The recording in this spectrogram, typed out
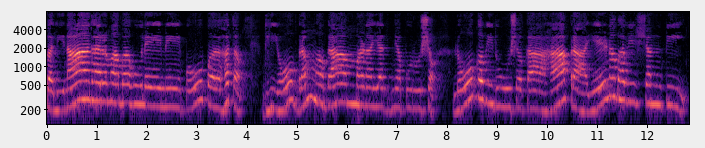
अस्नानानाचमनाशौचक्लेशोल्लुञ्चनादीनि कलिनाधर्मबहुलेनेपोपहत धियो ब्रह्म ब्राह्मणयज्ञपुरुष लोकविदूषकाः प्रायेण भविष्यन्ति।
